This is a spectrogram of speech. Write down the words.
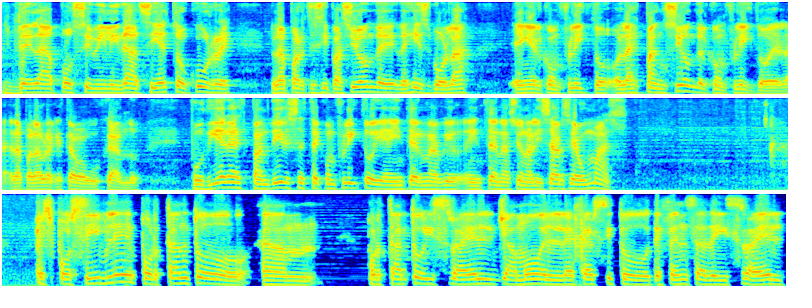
de la posibilidad, si esto ocurre, la participación de, de Hezbollah en el conflicto, o la expansión del conflicto, la, la palabra que estaba buscando, pudiera expandirse este conflicto y internacionalizarse aún más? Es posible, por tanto, por tanto Israel llamó, el ejército defensa de Israel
